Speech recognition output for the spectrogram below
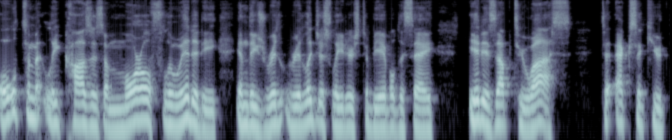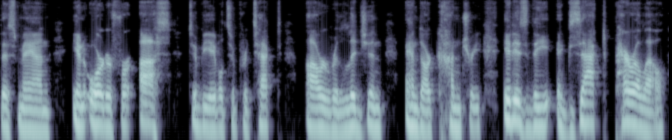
ultimately causes a moral fluidity in these re- religious leaders to be able to say, it is up to us to execute this man in order for us to be able to protect our religion and our country. It is the exact parallel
